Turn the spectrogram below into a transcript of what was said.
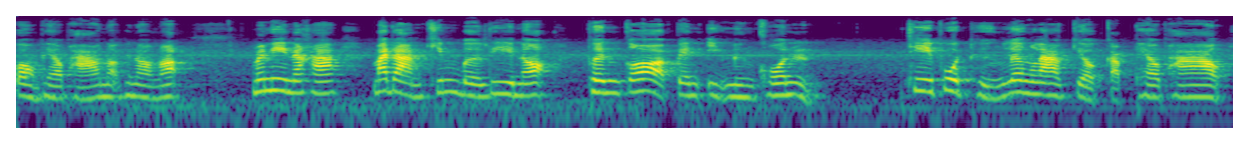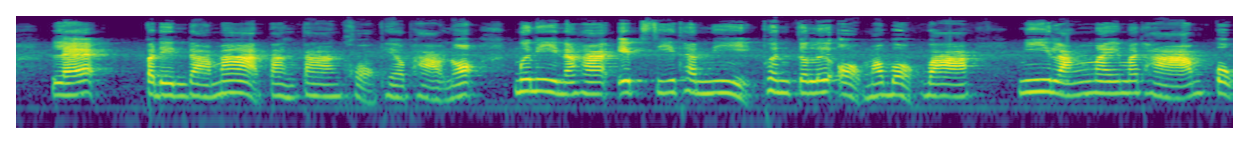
ป้องแพรวพาวเนาะพี่น้องเนาะเมื่อนี้นะคะ มาดามคิมเบอร์รี่เนาะเพิ่นก็เป็นอีกหนึ่งคนที่พูดถึงเรื่องราวเกี่ยวกับแพรวพาวและ ประเด็นดราม่าต่างๆ ของแพรวพราวเนาะเมื่อนี้นะคะ FC ทันนี่เพิ่นก็เลยออกมาบอกว่ามีหลังไมค์มาถามปก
